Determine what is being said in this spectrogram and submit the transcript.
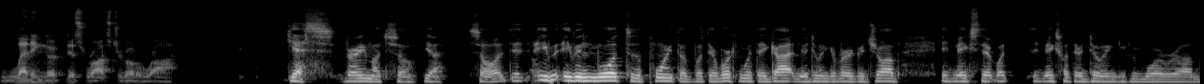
letting the, this roster go to rot. Yes, very much so. Yeah. So it, it- even even more to the point of what they're working with, they got, and they're doing a very good job. it makes that what it makes what they're doing even more um,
